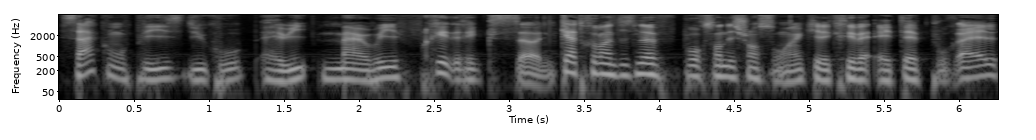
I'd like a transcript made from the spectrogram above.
sa complice du groupe, eh oui, Mary Fredriksson. 99% des chansons hein, qu'il écrivait étaient pour elle.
